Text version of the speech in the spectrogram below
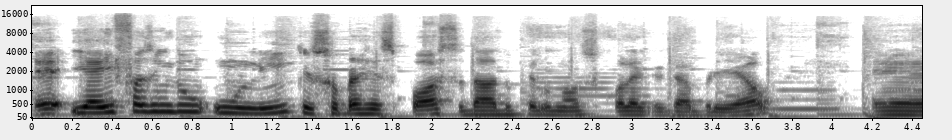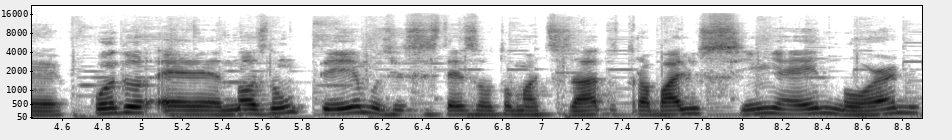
É, e aí, fazendo um link sobre a resposta dada pelo nosso colega Gabriel, é, quando é, nós não temos esses testes automatizados, o trabalho sim é enorme.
